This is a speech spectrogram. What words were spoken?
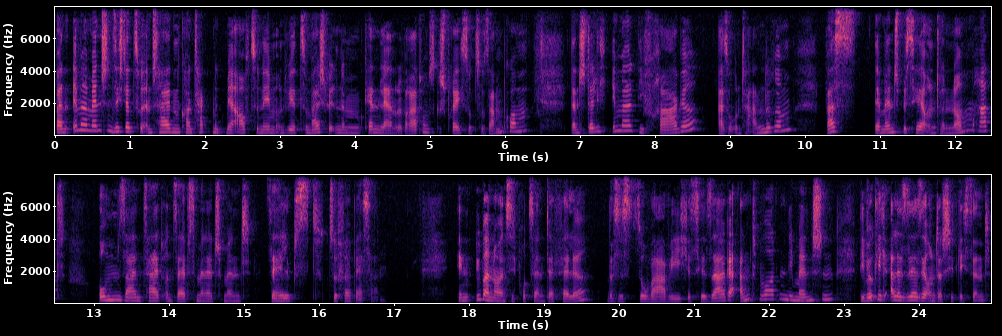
wann immer Menschen sich dazu entscheiden, Kontakt mit mir aufzunehmen und wir zum Beispiel in einem Kennenlernen- oder Beratungsgespräch so zusammenkommen, dann stelle ich immer die Frage, also unter anderem, was der Mensch bisher unternommen hat, um sein Zeit- und Selbstmanagement selbst zu verbessern. In über 90 Prozent der Fälle, das ist so wahr, wie ich es hier sage, antworten die Menschen, die wirklich alle sehr, sehr unterschiedlich sind.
